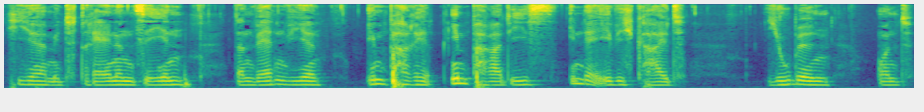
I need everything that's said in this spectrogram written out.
hier mit Tränen sehen, dann werden wir im, Pari im Paradies, in der Ewigkeit jubeln und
